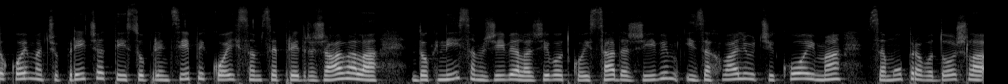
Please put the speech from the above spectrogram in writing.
o kojima ću pričati su principi kojih sam se pridržavala dok nisam živjela život koji sada živim i zahvaljujući kojima sam upravo došla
